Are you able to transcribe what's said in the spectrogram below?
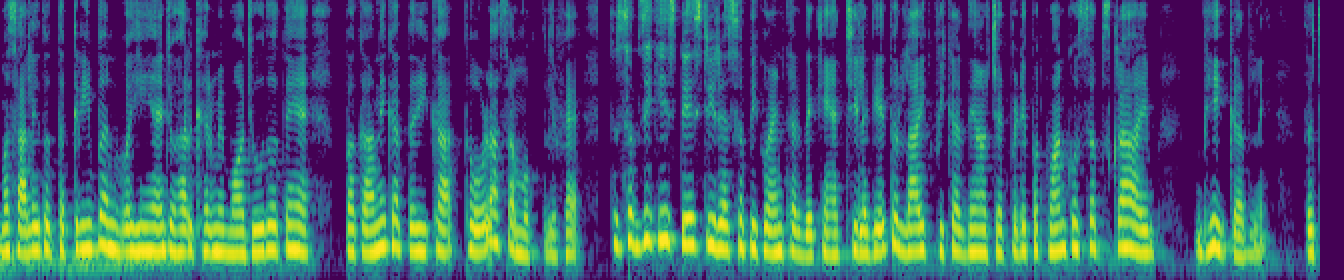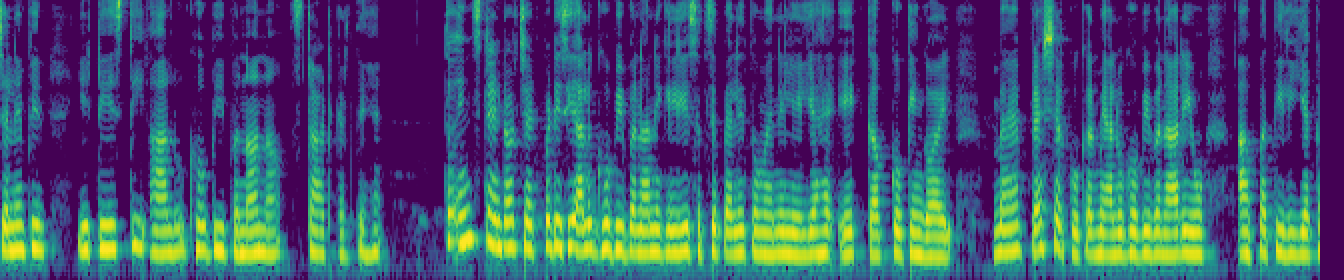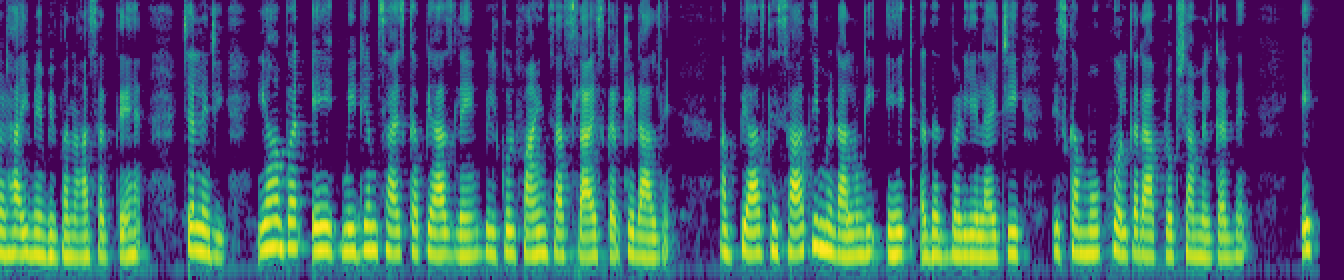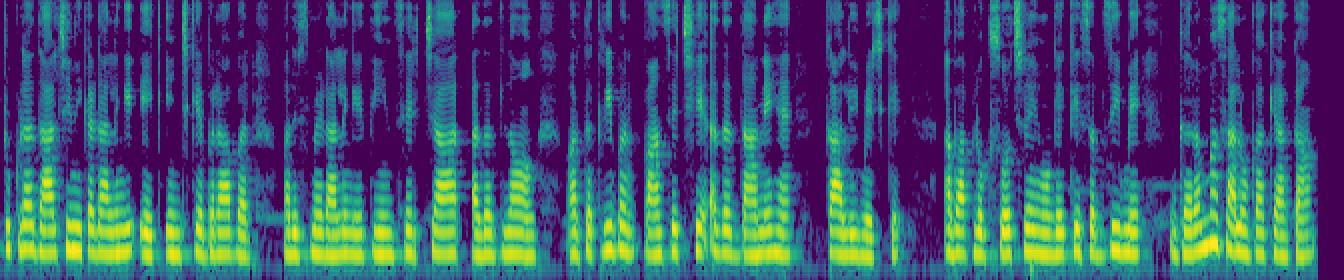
मसाले तो तकरीबन वही हैं जो हर घर में मौजूद होते हैं। पकाने का तरीका थोड़ा सा मुख्तलिफ़ है। तो सब्ज़ी की इस टेस्टी रेसिपी को एंड तक देखें। अच्छी लगे तो लाइक भी कर दें और चटपटे पकवान को सब्सक्राइब भी कर लें। तो चलें फिर ये टेस्टी आलू गोभी बनाना स्टार्ट करते हैं। तो इंस्टेंट और चटपटी सी आलू गोभी बनाने के लिए सबसे पहले तो मैंने ले लिया है एक कप कुकिंग ऑयल मैं प्रेशर कुकर में आलू गोभी बना रही हूँ। आप पतीली या कढ़ाई में भी बना सकते हैं। चलें जी, यहाँ पर एक मीडियम साइज़ का प्याज लें, बिल्कुल फ़ाइन सा स्लाइस करके डाल दें। अब प्याज के साथ ही मैं डालूँगी एक अदद बड़ी इलायची, जिसका मुँह खोल आप लोग शामिल कर दें। एक टुकड़ा दालचीनी का डालेंगे एक इंच के बराबर और इसमें डालेंगे तीन से चार अदद लौंग और तकरीबन पाँच से छः अदद दाने हैं काली मिर्च के। अब आप लोग सोच रहे होंगे कि सब्ज़ी में गरम मसालों का क्या काम?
